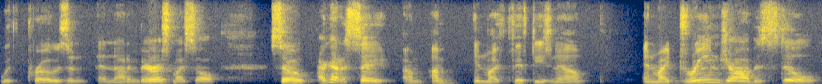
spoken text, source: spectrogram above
with pros and and not embarrass myself. So I got to say, I'm I'm in my 50s now, and my dream job is still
